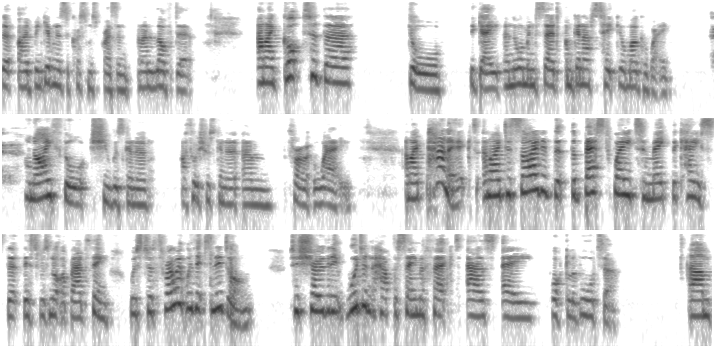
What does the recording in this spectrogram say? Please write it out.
that I'd been given as a Christmas present, and I loved it. And I got to the door, the gate, and the woman said, "I'm going to have to take your mug away." And I thought she was going to, I thought she was going to um, throw it away. And I panicked, and I decided that the best way to make the case that this was not a bad thing was to throw it with its lid on, to show that it wouldn't have the same effect as a bottle of water. Um,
